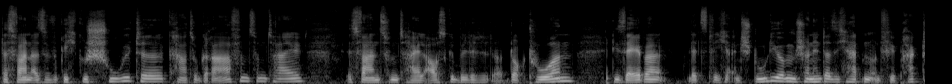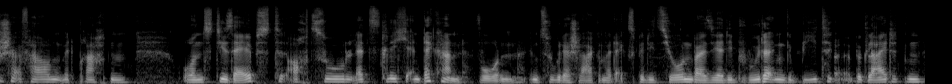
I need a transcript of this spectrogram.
Das waren also wirklich geschulte Kartografen zum Teil. Es waren zum Teil ausgebildete Doktoren, die selber letztlich ein Studium schon hinter sich hatten und viel praktische Erfahrung mitbrachten und die selbst auch zu letztlich Entdeckern wurden im Zuge der Schlagenwett-Expedition, weil sie ja die Brüder in Gebiete begleiteten,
